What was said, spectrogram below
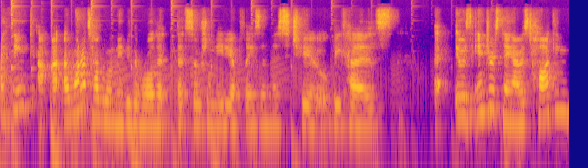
I think I, I want to talk about maybe the role that, that social media plays in this too, because it was interesting. I was talking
